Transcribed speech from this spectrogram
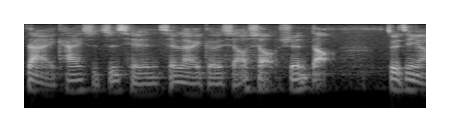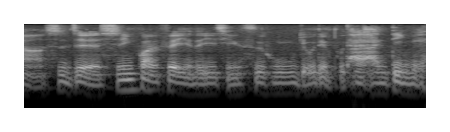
在开始之前，先来一个小小宣导。最近啊，世界新冠肺炎的疫情似乎有点不太安定诶。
